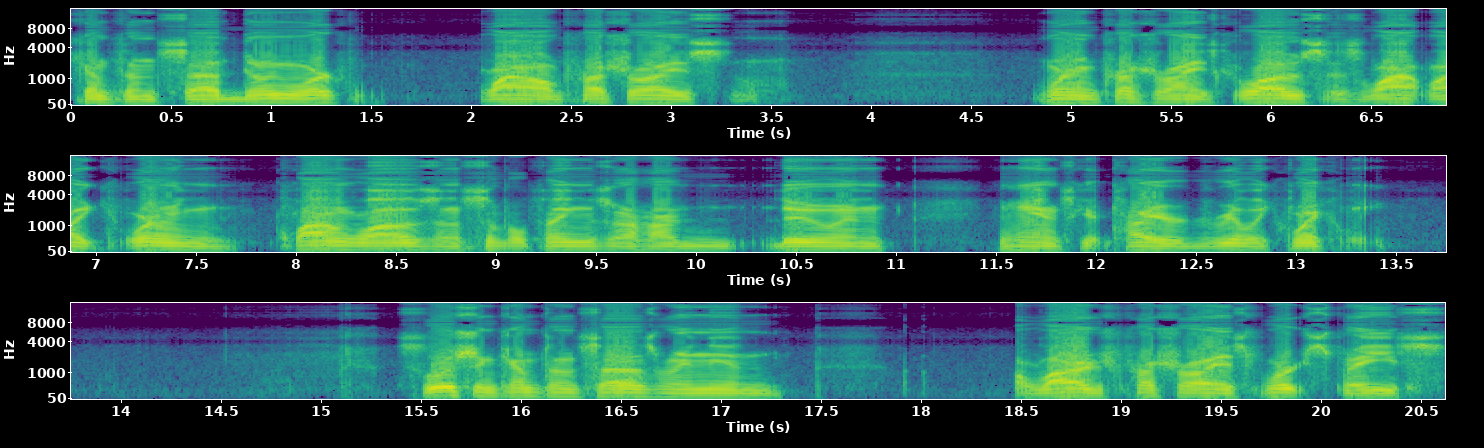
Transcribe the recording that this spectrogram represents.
Kempton said. Doing work while pressurized, wearing pressurized gloves is a lot like wearing clown gloves and simple things are hard to do and your hands get tired really quickly. Solution Kempton says we need a large pressurized workspace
